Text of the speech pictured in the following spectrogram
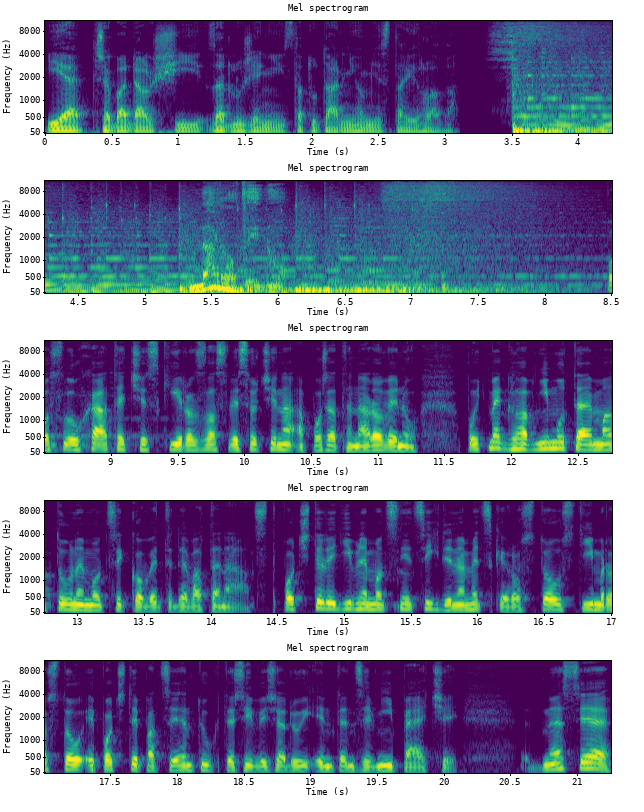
je třeba další zadlužení statutárního města Jihlava. Na rovinu. Posloucháte Český rozhlas Vysočina a pořad na rovinu. Pojďme k hlavnímu tématu nemoci COVID-19. Počty lidí v nemocnicích dynamicky rostou, s tím rostou i počty pacientů, kteří vyžadují intenzivní péči. Dnes je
